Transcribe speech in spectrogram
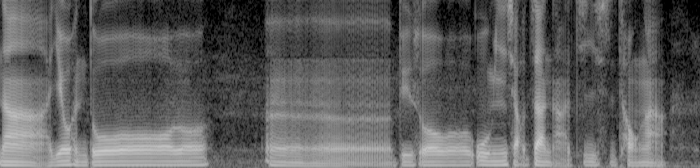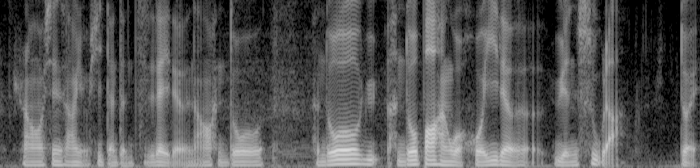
那也有很多呃，比如说无名小站啊、即时通啊，然后线上游戏等等之类的，然后很多。很多很多包含我回忆的元素啦，对，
